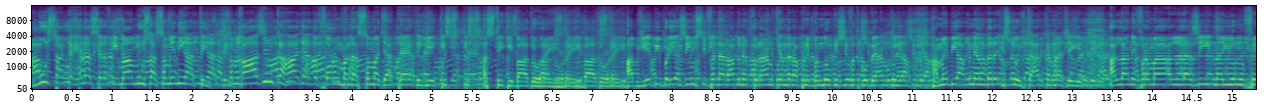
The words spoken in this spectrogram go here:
मूसा कहे ना, सिर्फ़ इमाम मूसा समझ नहीं आती। काजिम कहा जाए तो फ़ौरन बंदा समझ जाता है कि ये किस किस हस्ती की बात हो रही है। बात हो रही अब ये भी बड़ी अजीम सिफत है। रब ने कुरान के अंदर अपने बंदों की सिफत को बयान किया। हमें भी अपने अंदर इसको इख्तियार करना चाहिए। अल्लाह ने फरमाया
